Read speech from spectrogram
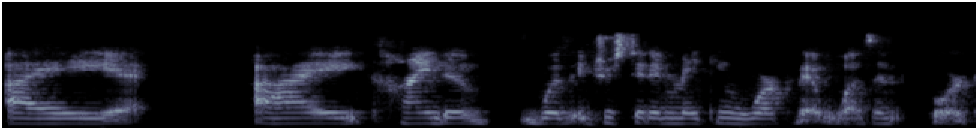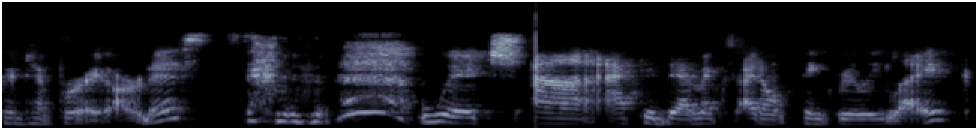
I, I kind of was interested in making work that wasn't for contemporary artists, which uh, academics I don't think really like.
